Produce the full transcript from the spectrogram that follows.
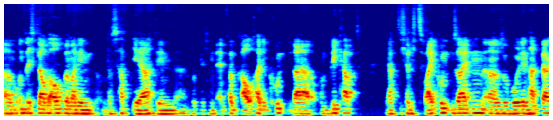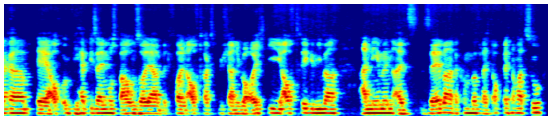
Ähm, und ich glaube auch, wenn man den, das habt ihr ja, den äh, wirklichen Endverbraucher, die Kunden da im Blick habt, ihr habt sicherlich zwei Kundenseiten, äh, sowohl den Handwerker, der ja auch irgendwie happy sein muss, warum soll er mit vollen Auftragsbüchern über euch die Aufträge lieber annehmen als selber, da kommen wir vielleicht auch gleich nochmal zu.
